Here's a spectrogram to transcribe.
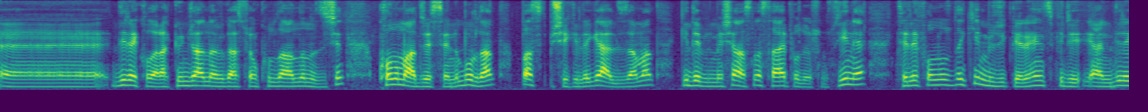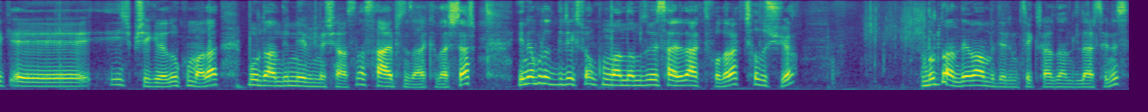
e, direkt olarak güncel navigasyon kullandığınız için konum adreslerini buradan basit bir şekilde geldiği zaman gidebilme şansına sahip oluyorsunuz. Yine telefonunuzdaki müzikleri handsfree yani direkt e, hiçbir şekilde dokunmadan buradan dinleyebilme şansına sahipsiniz arkadaşlar. Yine burada direksiyon kumandamız vesaire de aktif olarak çalışıyor. Buradan devam edelim tekrardan dilerseniz.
